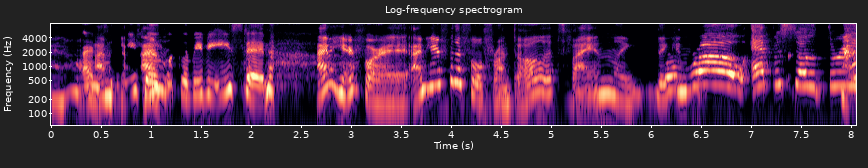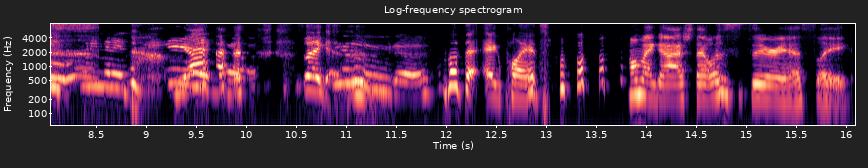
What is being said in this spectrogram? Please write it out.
I know. and I'm, TV shows I'm, like the BB Easton. I'm here for it. I'm here for the full frontal. That's fine. Like they can. Bro, episode three, 20 minutes in. Yes. It's like, Dude. About the eggplant. oh my gosh, that was serious. Like,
